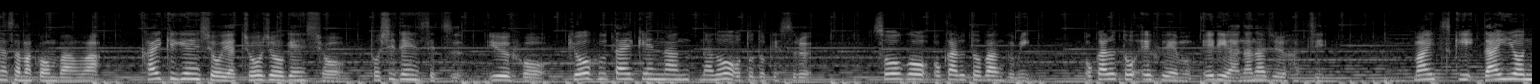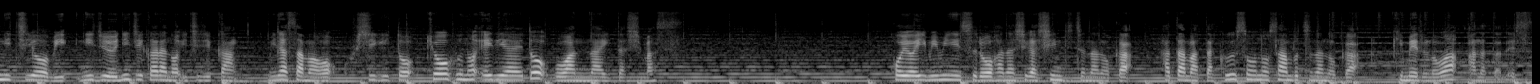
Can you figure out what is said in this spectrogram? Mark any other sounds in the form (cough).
皆様こんばんは。怪奇現象や超常現象都市伝説 UFO 恐怖体験談などをお届けする総合オカルト番組オカルト FM エリア78毎月第4日曜日22時からの1時間皆様を不思議と恐怖のエリアへとご案内いたします。今宵耳にするお話が真実なのかはたまた空想の産物なのか決めるのはあなたです。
